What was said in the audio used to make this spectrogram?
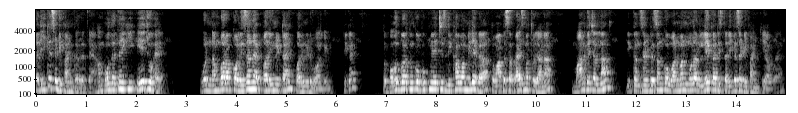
तरीके से डिफाइन कर देते हैं। हम बोल देते हैं कि ए जो है वो नंबर ऑफ़ कॉलिजन है per unit time per unit volume ठीक है? तो बहुत बार तुमको बुक में ये चीज़ लिखा हुआ मिलेगा तो वहाँ पे सरप्राइज़ मत हो जाना। मान के चलना कि कंसेंट्रेशन को वन वन मोलर लेकर इस तरीके से डिफाइन किया हुआ है,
